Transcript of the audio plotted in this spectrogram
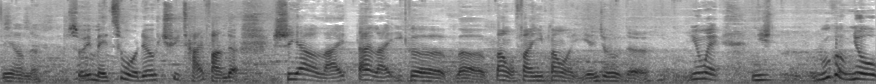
这样的，所以每次我都去采访的，是要来带来一个呃，帮我翻译、帮我研究的。因为你如果你有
